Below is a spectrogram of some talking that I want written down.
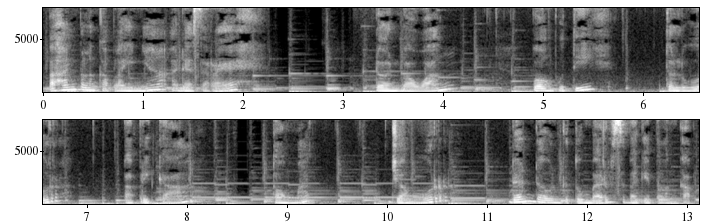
Bahan pelengkap lainnya ada serai, daun bawang, bawang putih, telur, paprika, tomat, jamur, dan daun ketumbar sebagai pelengkap.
